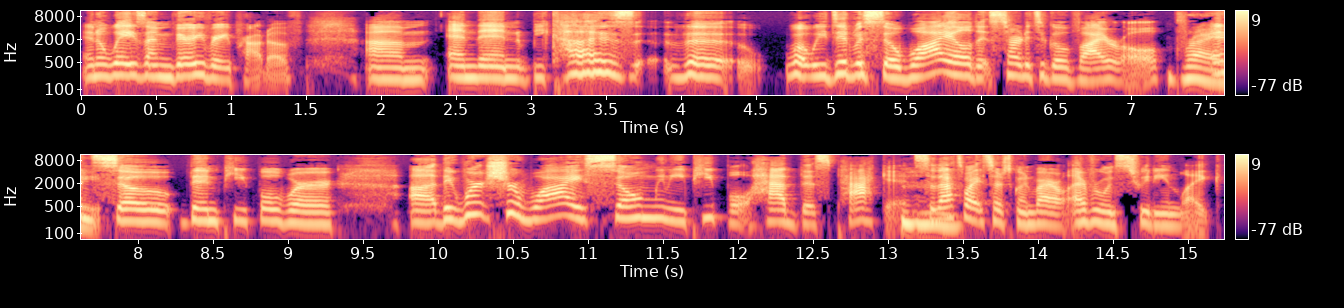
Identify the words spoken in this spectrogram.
in a ways I'm very very proud of. Um, and then because the what we did was so wild, it started to go viral. Right. And so then people were, uh, they weren't sure why so many people had this packet. Mhm. So that's why it starts going viral. Everyone's tweeting like,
